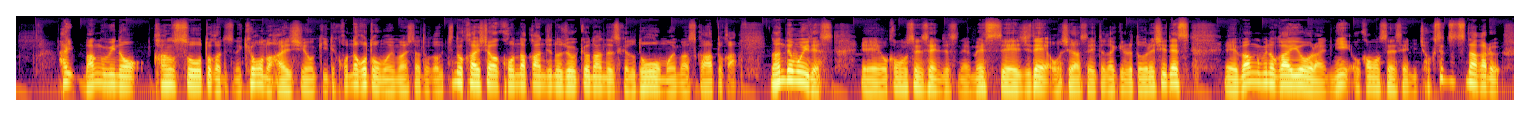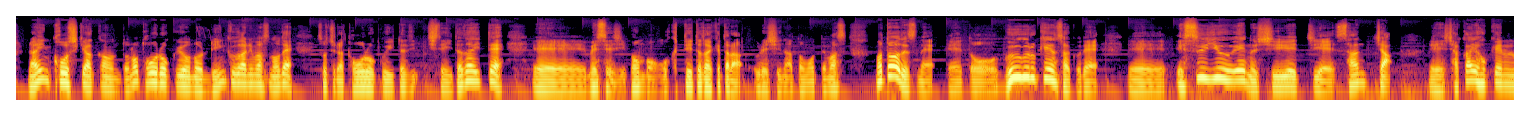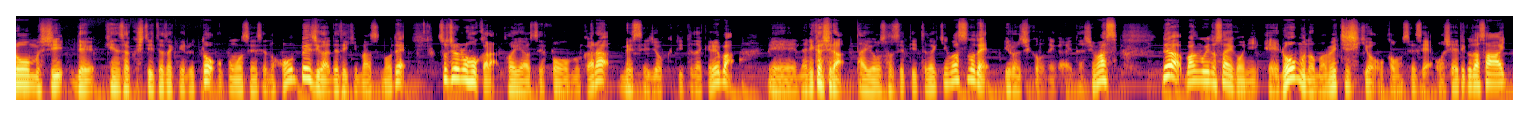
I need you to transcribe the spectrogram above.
はい、番組の感想とかですね、今日の配信を聞いてこんなこと思いましたとか、うちの会社はこんな感じの状況なんですけど、どう思いますかとか、何でもいいです。えー岡本先生にですね、メッセージでお知らせいただけると嬉しいです。えー番組の概要欄に岡本先生に直接つながる LINE 公式アカウントの登録用のリンクがありますので、そちら登録していただいて、えーメッセージボンボン送っていただけたら嬉しいなと思ってます。またはですね、えっ、と、Google 検索で、え SUNCHA 三茶えー社会保険労務士で検索していただけると、岡本先生のホームページが出てきますので、そちらの方から問い合わせフォームからメッセージを送っていただければ、えー何かしら対応させていただきますので、よろしくお願いいたします。では、番組の最後に、えー、労務の豆知識を岡本先生、教えてください。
